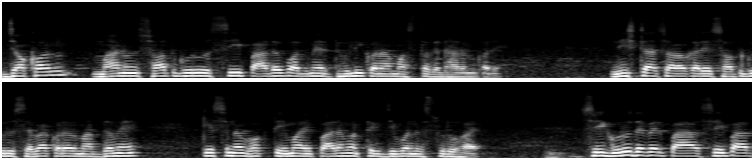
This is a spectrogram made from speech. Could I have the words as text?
যখন মানুষ সৎগুরুর শ্রী পাদপদ্মের ধূলিকণা মস্তকে ধারণ করে। নিষ্ঠা সহকারে সৎগুরু সেবা করার মাধ্যমে কৃষ্ণ ভক্তিময় পারমার্থিক জীবনের শুরু হয়। শ্রী গুরুদেবের পা শ্রীপাদ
